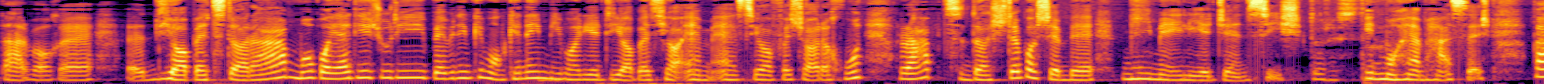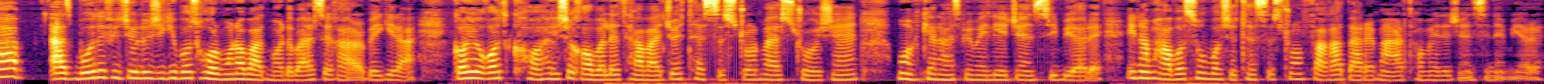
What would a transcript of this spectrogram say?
در واقع دیابت دارم ما باید یه جوری ببینیم که ممکنه این بیماری دیابت یا ام اس یا فشار خون ربط داشته باشه به بیمیلی جنسیش. درست این مهم هستش. و از بعد فیزیولوژیکی باز هورمونا باید مورد بررسی قرار بگیرن. گاهی اوقات کاهش قابل توجه تستوسترون و استروژن ممکن است بیمیلی جنسی بیاره. این هم حواسمون باشه تستوسترون فقط برای مردها میل جنسی نمیاره.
